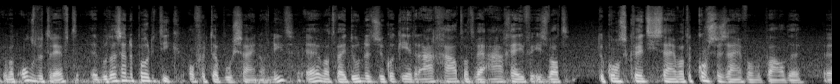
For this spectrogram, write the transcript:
wat ons betreft, dat is aan de politiek of er taboes zijn of niet. Wat wij doen, dat is natuurlijk ook eerder aangehaald. Wat wij aangeven is wat de consequenties zijn, wat de kosten zijn van bepaalde uh,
